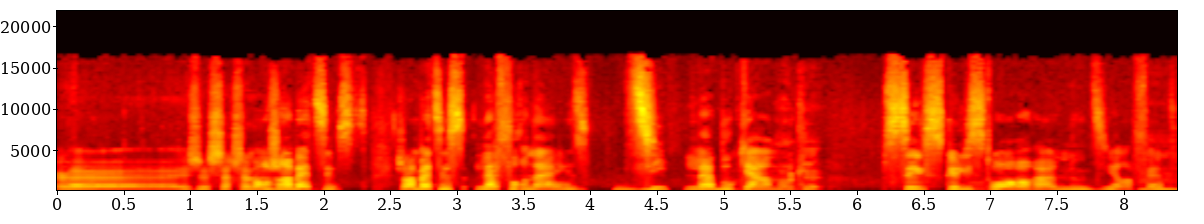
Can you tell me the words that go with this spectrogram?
euh, je cherche le nom, Jean-Baptiste. Jean-Baptiste Lafournaise dit Laboucane. OK. C'est ce que l'histoire orale nous dit, en fait. Mm.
